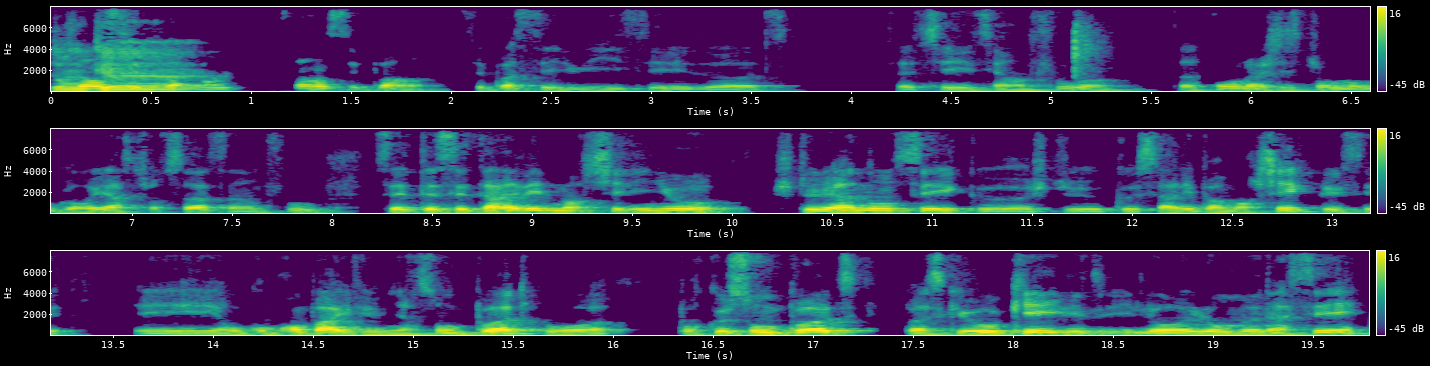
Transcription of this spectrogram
Donc, euh, pas. Ça, on sait pas. hein. C'est pas c'est lui, c'est les autres. C'est un fou. Hein. De toute façon, la gestion de Longoria sur ça, c'est un fou. Cette, cette arrivée de Marcelinho, je te l'ai annoncé que, je te- que ça allait pas marcher, que c'est, et on comprend pas. Il fait venir son pote pour, pour que son pote, parce que, ok, ils l'ont ils l'ont menacé,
